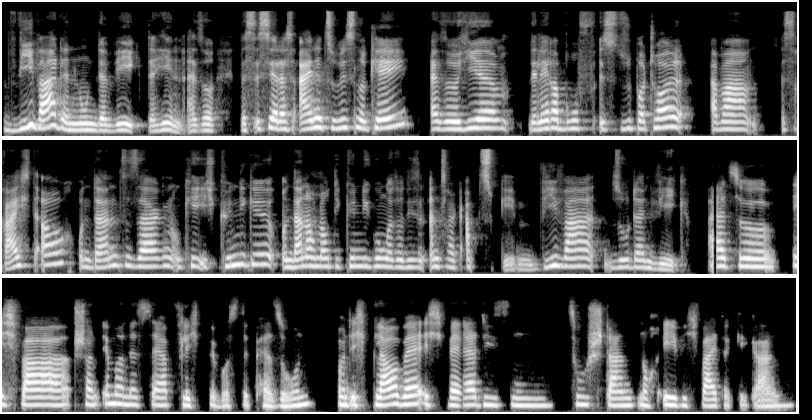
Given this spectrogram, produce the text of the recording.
Wie war denn nun der Weg dahin? Also das ist ja das eine zu wissen, okay, also hier, der Lehrerberuf ist super toll, aber es reicht auch und dann zu sagen, okay, ich kündige und dann auch noch die Kündigung, also diesen Antrag abzugeben. Wie war so dein Weg? Also ich war schon immer eine sehr pflichtbewusste Person und ich glaube, ich wäre diesen Zustand noch ewig weitergegangen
